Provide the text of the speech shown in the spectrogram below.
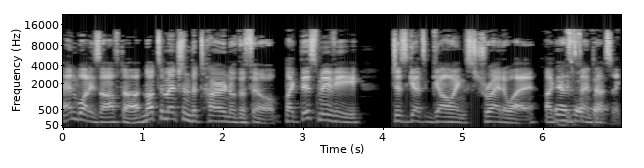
and what he's after. Not to mention the tone of the film. Like this movie just gets going straight away. Like That's it's fantastic.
